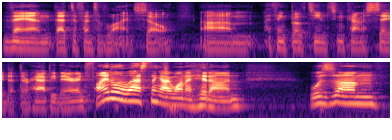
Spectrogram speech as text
than that defensive line. So. Um, I think both teams can kind of say that they're happy there. And finally, last thing I want to hit on was um,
